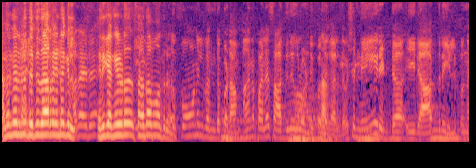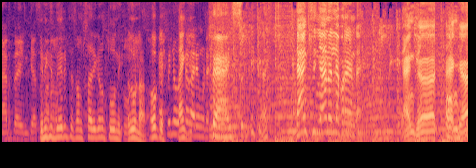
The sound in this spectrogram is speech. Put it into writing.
അങ്ങനെ ഒരു തെറ്റിദ്ധാരണ ഉണ്ടെങ്കിൽ എനിക്ക് അങ്ങയുടെ സഹതാപം മാത്രമേ ഫോണിൽ ബന്ധപ്പെടാം. അങ്ങനെ പല സാധ്യതകളുണ്ട് ഇപ്പോഴത്തെ കാലത്ത്. പക്ഷെ നേരിട്ട് ഈ രാത്രിയിൽ ഇപ്പൊ നേരത്തെ എനിക്ക് നേരിട്ട് സംസാരിക്കണം തോന്നി. അതുകൊണ്ടാണ്. ഓക്കെ. താങ്ക് താങ്ക്സ് ഞാനല്ലേ പറയണ്ടേ? താങ്ക് യു താങ്ക് യു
